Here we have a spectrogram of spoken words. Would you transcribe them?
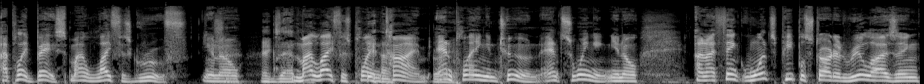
I play bass. My life is groove. You know, sure. exactly. My life is playing yeah. time right. and playing in tune and swinging. You know, and I think once people started realizing,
